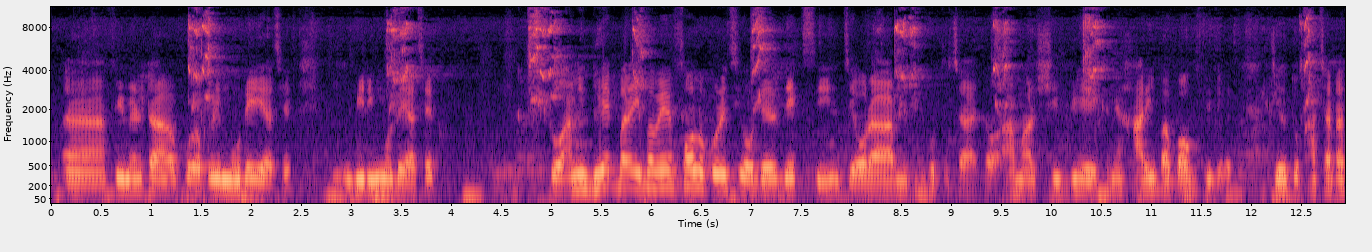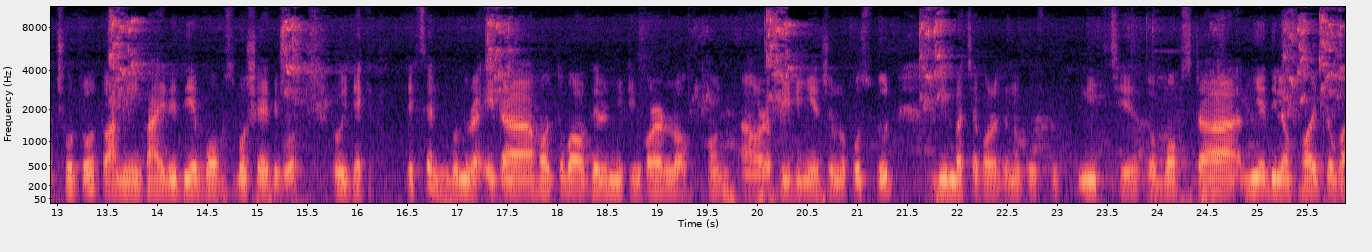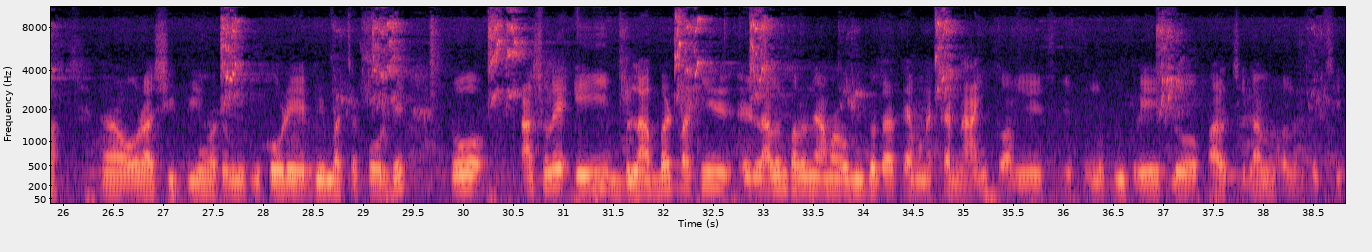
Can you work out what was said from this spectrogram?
ফিমেলটা পুরোপুরি মুডেই আছে ব্রিডিং মুডে আছে। তো আমি দু একবার এইভাবে ফলো করেছি, ওদের দেখছি যে ওরা মিটিং করতে চায়। তো আমার শীঘ্রই এখানে হাড়ি বা বক্স দিতে হবে। যেহেতু খাঁচাটা ছোট, তো আমি বাইরে দিয়ে বক্স বসিয়ে দেবো। ওই দেখেন দেখছেন? বন্ধুরা, এটা হয়তো বা ওদের মিটিং করার লক্ষণ। ওরা ব্রিডিং এর জন্য প্রস্তুত, ডিম বাচ্চা করার জন্য প্রস্তুত নিচ্ছে। তো বক্সটা দিয়ে দিলে হয়তো বা ওরা শীঘ্রই হয়তো মিটিং করে ডিম বাচ্চা করবে। তো আসলে এই লাভবার্ড পাখির লালন পালনে আমার অভিজ্ঞতা তেমন একটা নাই। তো আমি নতুন করে এগুলো পালছি, লালন পালন করছি।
